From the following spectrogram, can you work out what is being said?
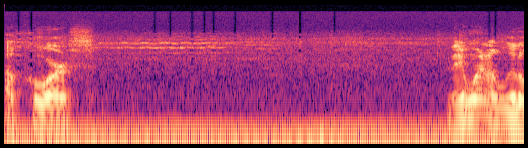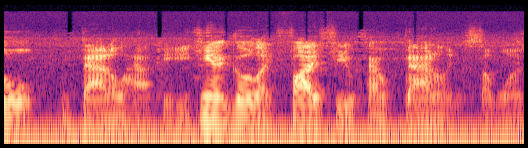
Of course, they went a little battle happy. You can't go like five feet without battling someone.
